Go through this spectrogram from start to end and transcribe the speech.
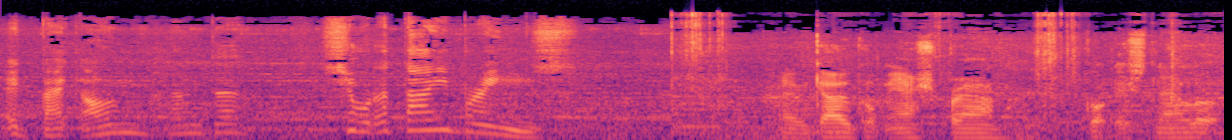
head back home and uh, see what the day brings. There we go, got my ash brown. Got this now, look.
